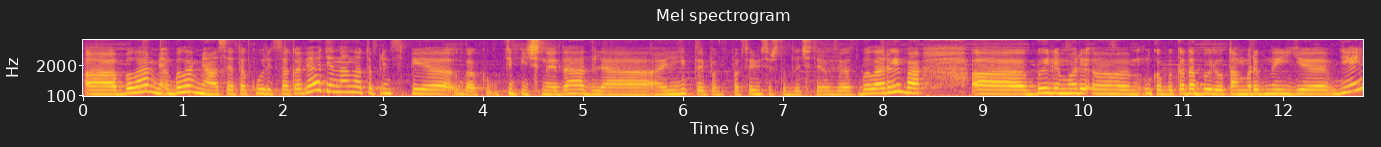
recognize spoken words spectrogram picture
А, Была, мя- было мясо, это курица, говядина, но это, в принципе, ну, как, типичные да, для Египта, повторимся, что для четырех звезд. Была рыба, а, были море, э, ну, как бы, когда был там рыбный э, день,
